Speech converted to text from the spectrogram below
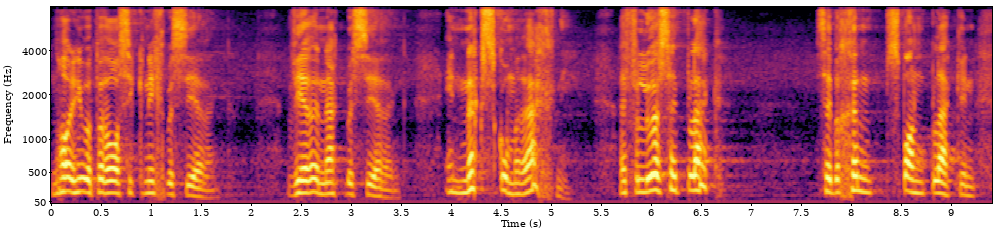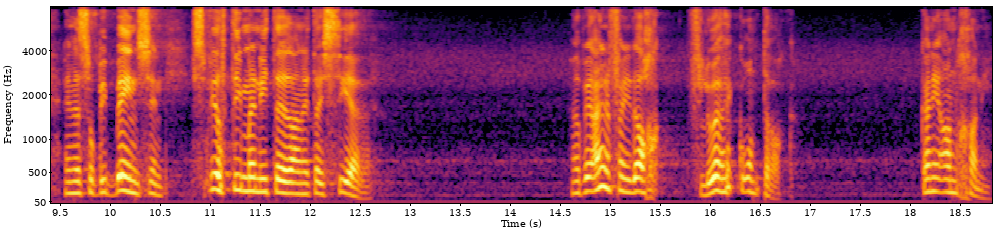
Na die operasie kniegbesering. Weer 'n nekbesering en niks kom reg nie. Hy verloor sy plek. Sy begin span plek en en is op die bench en speel 10 minute dan het hy seer. En op die einde van die dag verloor hy kontrak kan nie aangaan nie.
